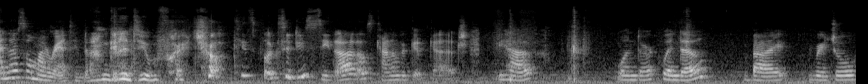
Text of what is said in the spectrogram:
And that's all my ranting that I'm gonna do before I drop these books. Did you see that? That was kind of a good catch. We have One Dark Window, by Rachel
